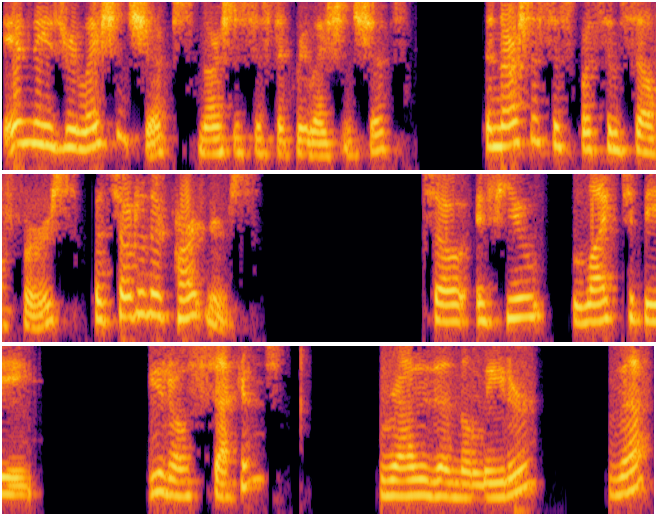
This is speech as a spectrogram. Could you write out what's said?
in these relationships, narcissistic relationships, the narcissist puts himself first, but so do their partners. So if you like to be, you know, second rather than the leader, that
